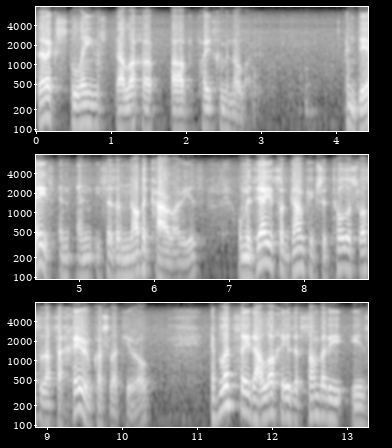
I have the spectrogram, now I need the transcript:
That explains the halacha of Pesach and and there is, and, and he says another corollary is, if let's say the halacha is if somebody is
